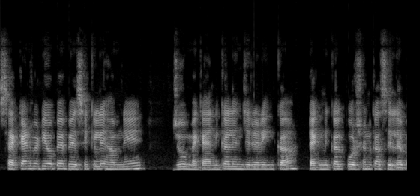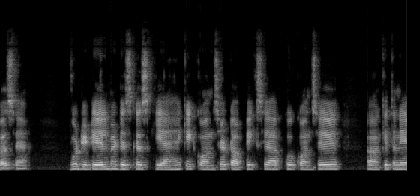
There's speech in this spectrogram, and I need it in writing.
सेकेंड वीडियो पे बेसिकली हमने जो मैकेनिकल इंजीनियरिंग का टेक्निकल पोर्शन का सिलेबस है। वो डिटेल में डिस्कस किया है कि कौन से टॉपिक से आपको कौन से आ, कितने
